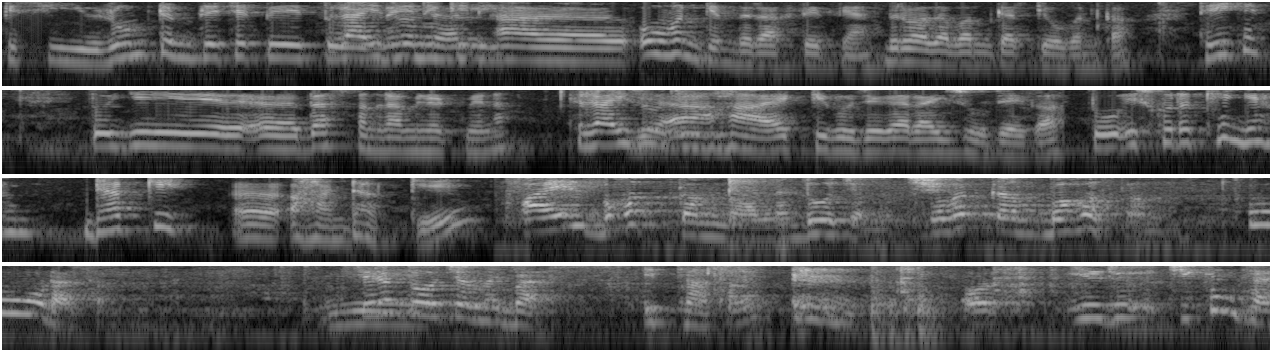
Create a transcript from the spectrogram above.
किसी रूम टेम्परेचर पे तो नहीं ओवन के अंदर रख देते हैं दरवाज़ा बंद करके ओवन का। ठीक है? तो ये दस पंद्रह मिनट में ना राइस हो ये, जाएगी। हाँ एक्टिव हो जाएगा राइस हो जाएगा। तो इसको रखेंगे हम? ढक के? हाँ ढक के। ऑयल बहुत कम डालना दो चम्मच। बहुत कम? बहुत कम थोड़ा सा। सिर्फ़ दो चम्मच? बस इतना सा। और ये जो चिकन है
